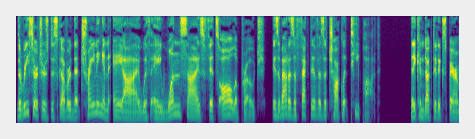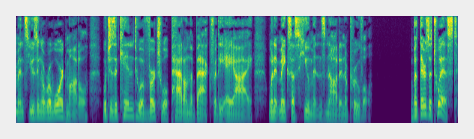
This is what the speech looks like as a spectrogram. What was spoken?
The researchers discovered that training an AI with a one size fits all approach is about as effective as a chocolate teapot. They conducted experiments using a reward model, which is akin to a virtual pat on the back for the AI when it makes us humans nod in approval. But there's a twist.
